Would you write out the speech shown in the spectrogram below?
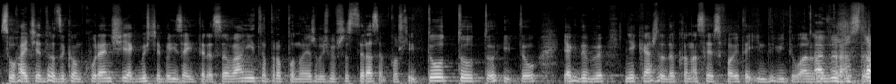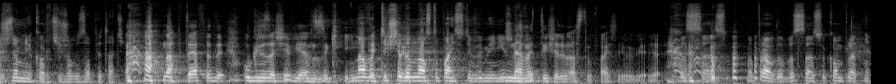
słuchajcie, drodzy konkurenci, jakbyście byli zainteresowani, to proponuję, żebyśmy wszyscy razem poszli tu, tu, tu i tu, jak gdyby nie każdy dokona sobie swojej tej indywidualnej Ale wiesz, że strasznie mnie korci, żeby zapytać. no to ja wtedy ugryzę się w język i Nawet tych 17 państw nie wymienisz? nawet tych 17 państw nie wymienię. Bez sensu. Naprawdę, bez sensu, kompletnie.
